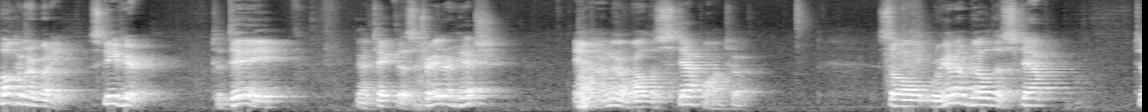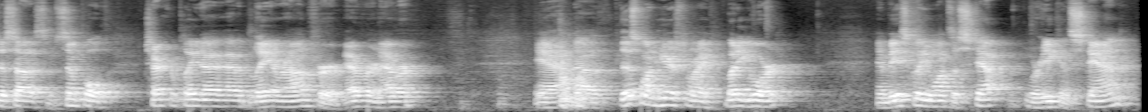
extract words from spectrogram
Welcome everybody, Steve here. Today, I'm going to take this trailer hitch and I'm going to weld a step onto it. So we're going to build a step just out of some simple checker plate I've had laying around forever and ever. And uh, this one here is for my buddy Gord. And basically he wants a step where he can stand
